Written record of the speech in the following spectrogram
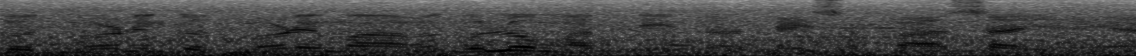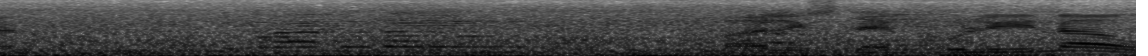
good morning, good morning mga kagulong at dito tayo sa Pasay. Ayan. Malis na yung kulinaw.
